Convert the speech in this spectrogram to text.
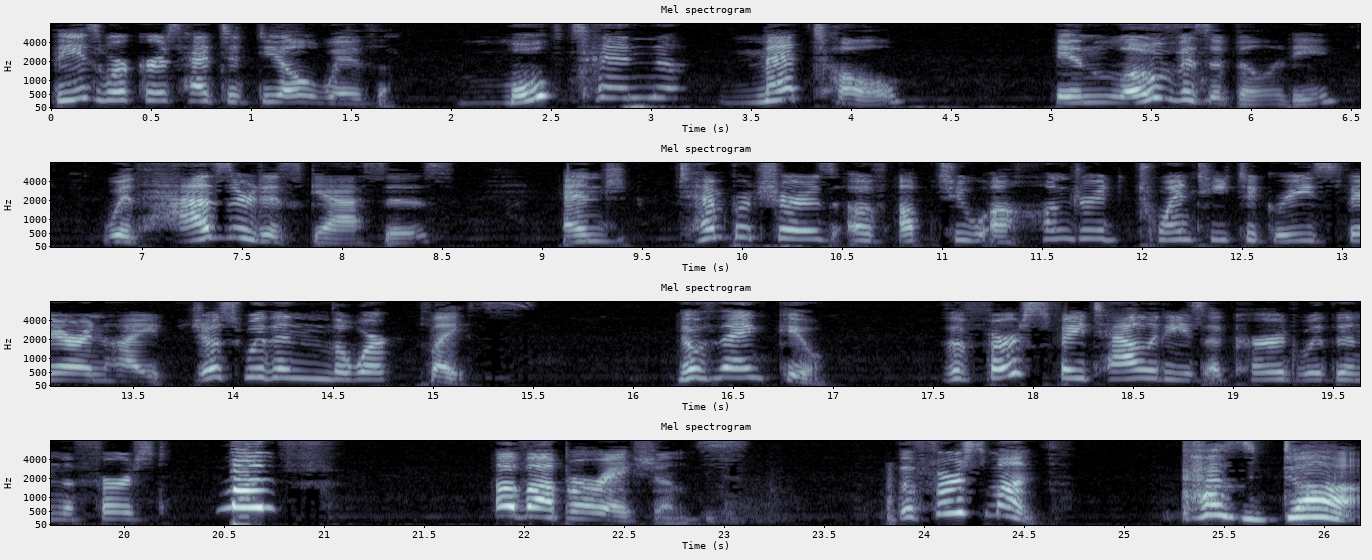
These workers had to deal with molten metal in low visibility with hazardous gases and temperatures of up to 120 degrees Fahrenheit just within the workplace. No, thank you. The first fatalities occurred within the first month of operations. The first month. Cause duh.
